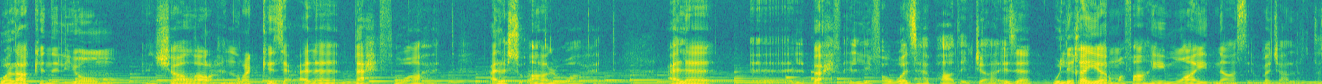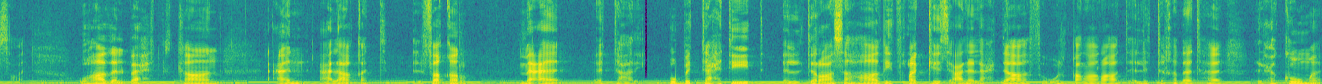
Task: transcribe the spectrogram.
ولكن اليوم إن شاء الله راح نركز على بحث واحد على سؤال واحد على آه، البحث اللي فوزها بهذه الجائزة واللي غير مفاهيم وايد ناس بمجال الاقتصاد. وهذا البحث كان عن علاقة الفقر مع التاريخ وبالتحديد الدراسة هذه تركز على الأحداث والقرارات اللي اتخذتها الحكومة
